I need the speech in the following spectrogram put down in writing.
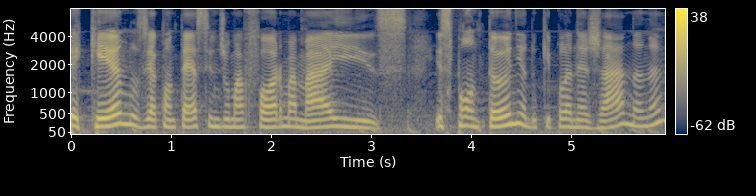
pequenos e acontecem de uma forma mais espontânea do que planejada, né?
